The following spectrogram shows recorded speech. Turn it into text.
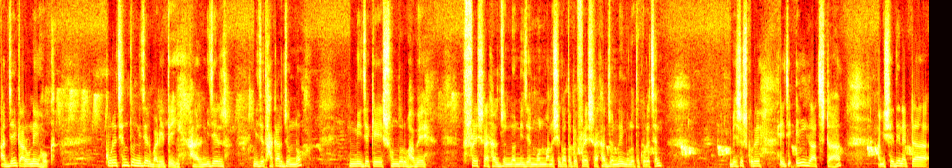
আর যেই কারণেই হোক, করেছেন তো নিজের বাড়িতেই। আর নিজের, নিজে থাকার জন্য, নিজেকে সুন্দরভাবে ফ্রেশ রাখার জন্য, নিজের মন মানসিকতাকে ফ্রেশ রাখার জন্যই মূলত করেছেন। বিশেষ করে এই যে এই গাছটা, আমি সেদিন একটা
